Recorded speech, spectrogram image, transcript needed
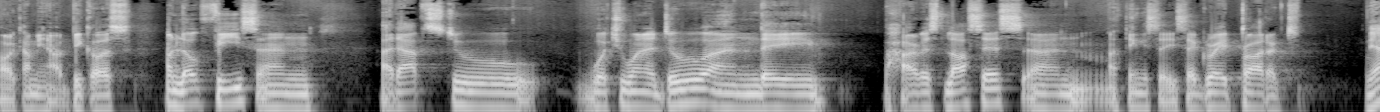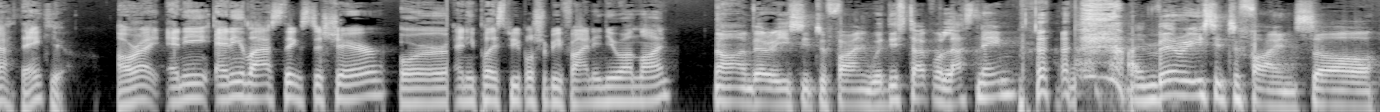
are coming out because on low fees and adapts to what you want to do, and they harvest losses, and I think it's a, it's a great product. Yeah, thank you. All right, any any last things to share, or any place people should be finding you online? No, I'm very easy to find with this type of last name. I'm very easy to find. So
